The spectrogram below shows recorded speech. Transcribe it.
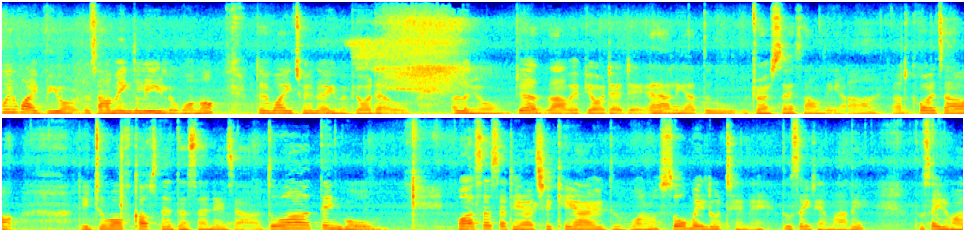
ကိုယ်ဝိုက်ပြီးတော့တခြား main ကလေးလို့ပေါ့နော်တွဲဝိုက်ချွင်းတယ်မပြောတတ်ဘူး အဲ့လိုမျိုးပြတ်သားပဲပြောတတ်တယ်အဲ့ဒါလေးကသူ့ dress ဆွဲဆောင်စီတာနောက်တစ်ခုကကျတော့ဒီ two of cups နဲ့တဆန်းနေကြသူကတင့်ကိုဘွားဆက်ဆက်တည်းကချစ်ခဲ့ရတဲ့သူပေါ့နော် soul mate လို့ထင်တယ်သူ့စိတ်ထဲမှာလေသူ့စိတ်ထဲမှာ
